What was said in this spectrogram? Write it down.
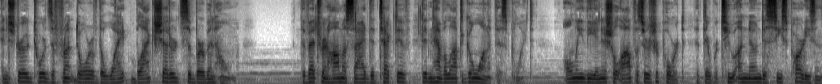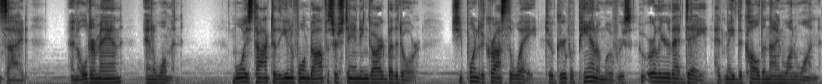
and strode towards the front door of the white, black shuttered suburban home. The veteran homicide detective didn't have a lot to go on at this point. Only the initial officer's report that there were two unknown deceased parties inside an older man and a woman. Mois talked to the uniformed officer standing guard by the door. She pointed across the way to a group of piano movers who earlier that day had made the call to 911.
